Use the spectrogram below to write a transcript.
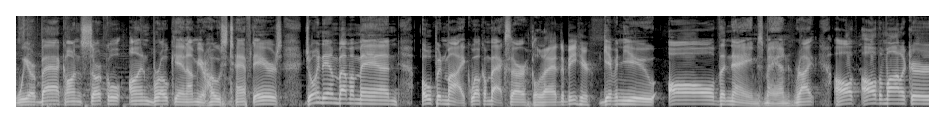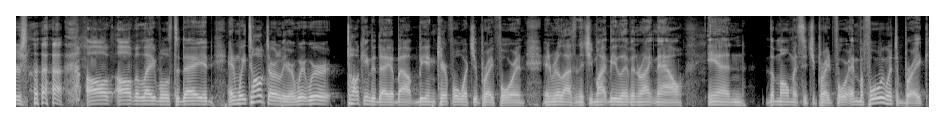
We are back on Circle Unbroken. I'm your host, Taft Ayers, joined in by my man, Open Mike. Welcome back, sir. Glad to be here. Giving you all the names, man, right? All all the monikers, all all the labels today. And and we talked earlier, we're, we're talking today about being careful what you pray for and, and realizing that you might be living right now in the moments that you prayed for. And before we went to break,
